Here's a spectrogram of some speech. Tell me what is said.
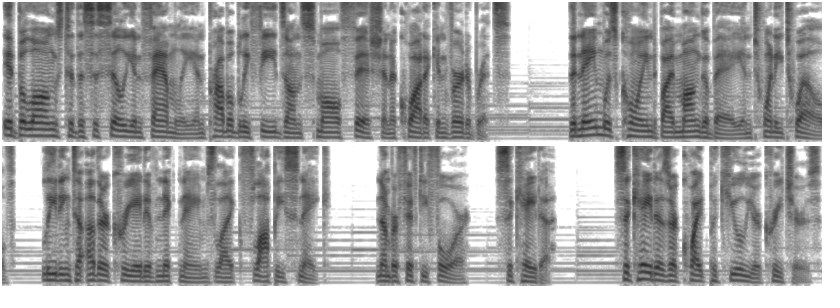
It belongs to the Caecilian family and probably feeds on small fish and aquatic invertebrates. The name was coined by Mongabay in 2012, leading to other creative nicknames like floppy snake. Number 54, cicada. Cicadas are quite peculiar creatures.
